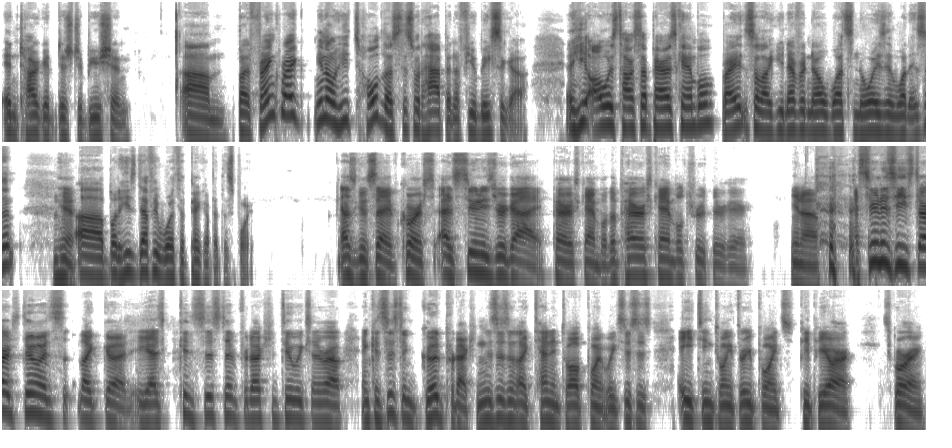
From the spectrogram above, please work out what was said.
in target distribution. Um, but Frank Reich, you know, he told us this would happen a few weeks ago. And He always talks about Parris Campbell, right? So like you never know what's noise and what isn't. Yeah. Uh, but he's definitely worth a pickup at this point. I was gonna say, of course, as soon as your guy, Parris Campbell, the Parris Campbell truther here, you know, as soon as he starts doing like good, he has consistent production two weeks in a row and consistent good production. This isn't like 10 and 12 point weeks. This is 18, 23 points PPR scoring.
